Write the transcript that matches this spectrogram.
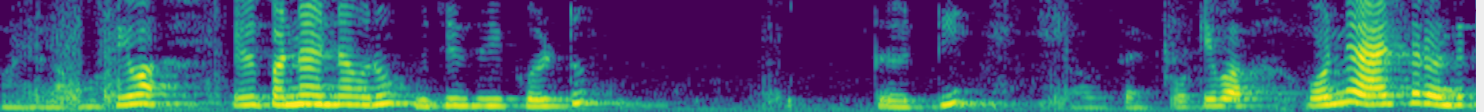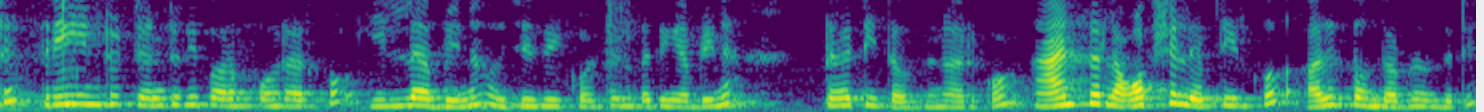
பண்ணலாம். ஓகேவா இது பண்ணால் என்ன வரும்? Which is equal to thirty thousand ஓகேவா ஒன்று ஆன்சர் வந்துட்டு three into ten to the power ஃபோராக இருக்கும். இல்லை அப்படின்னா விச் இஸ் ஈக்குவல் டு பார்த்தீங்க அப்படின்னா தேர்ட்டி தௌசண்டாக இருக்கும். ஆன்சரில் ஆப்ஷனில் எப்படி இருக்கோ அதுக்கு தகுந்தாப்புல வந்துட்டு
